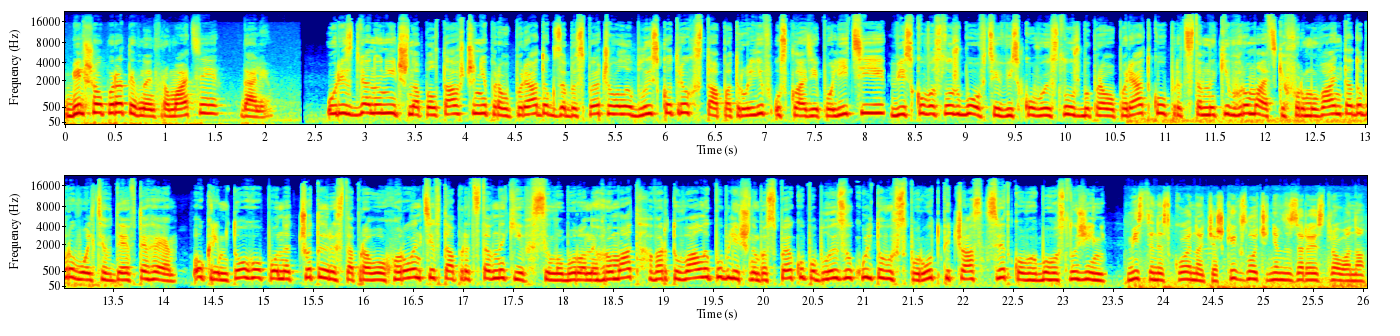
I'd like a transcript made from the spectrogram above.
Більше оперативної інформації далі. У різдвяну ніч на Полтавщині правопорядок забезпечували близько 300 патрулів у складі поліції, військовослужбовців військової служби правопорядку, представників громадських формувань та добровольців ДФТГ. Окрім того, понад 400 правоохоронців та представників сил оборони громад вартували публічну безпеку поблизу культових споруд під час святкових богослужінь. В місті не скоєно тяжких злочинів не зареєстровано.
